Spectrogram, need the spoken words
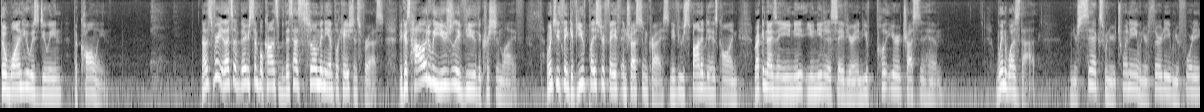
The one who is doing the calling. Now, that's, very, that's a very simple concept, but this has so many implications for us. Because how do we usually view the Christian life? I want you to think if you've placed your faith and trust in Christ, and if you responded to his calling, recognizing you, need, you needed a Savior, and you've put your trust in him, when was that? When you're six, when you're 20, when you're 30, when you're 40?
